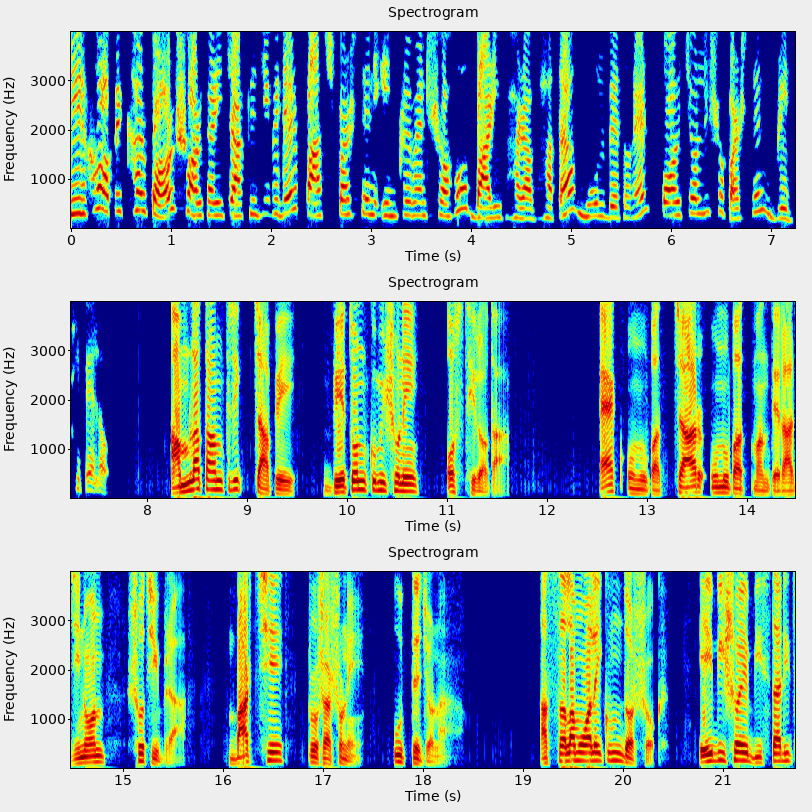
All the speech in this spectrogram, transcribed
দীর্ঘ অপেক্ষার পর সরকারি চাকরিজীবীদের পাঁচ পার্সেন্ট ইনক্রিমেন্ট সহ বাড়ি ভাড়া ভাতা, মূল বেতনের পঁয়তাল্লিশ পার্সেন্ট বৃদ্ধি পেল। আমলাতান্ত্রিক চাপে বেতন কমিশনে অস্থিরতা। এক অনুপাত চার অনুপাত মানতে রাজি নন সচিবরা। বাড়ছে প্রশাসনে উত্তেজনা। আসসালামু আলাইকুম দর্শক, এই বিষয়ে বিস্তারিত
